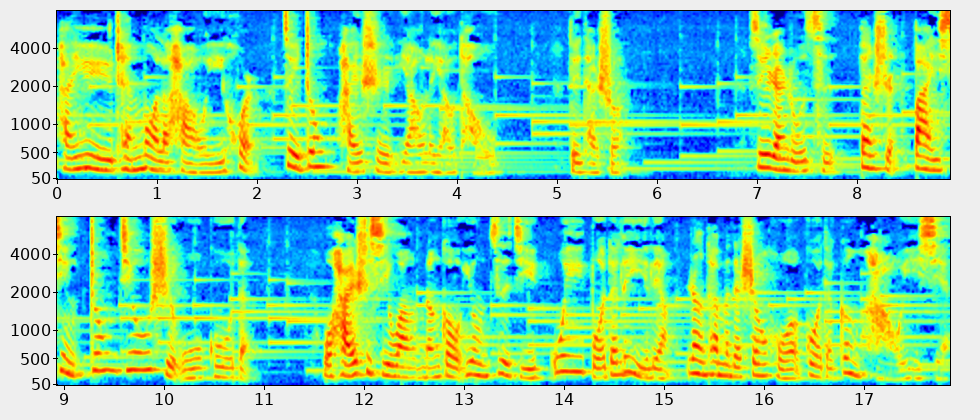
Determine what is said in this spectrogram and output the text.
韩愈沉默了好一会儿，最终还是摇了摇头，对他说：“虽然如此，但是百姓终究是无辜的。我还是希望能够用自己微薄的力量，让他们的生活过得更好一些。”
